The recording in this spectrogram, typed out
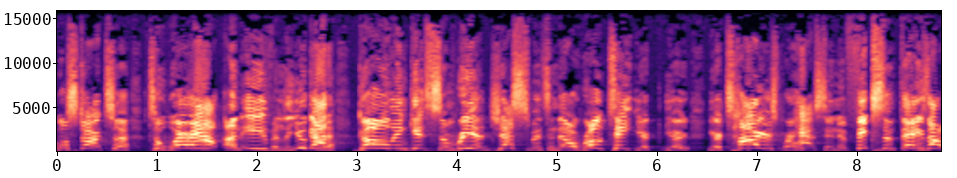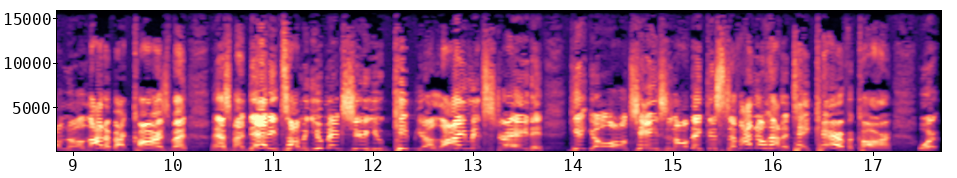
will start to, to wear out unevenly. You got to go and get some readjustments and they'll rotate your, your, your tires perhaps and fix some things. I don't know a lot about cars, but as my daddy taught me, you make sure you keep your alignment straight and get your oil changed and all that good stuff. I know how to take care of a car. Or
